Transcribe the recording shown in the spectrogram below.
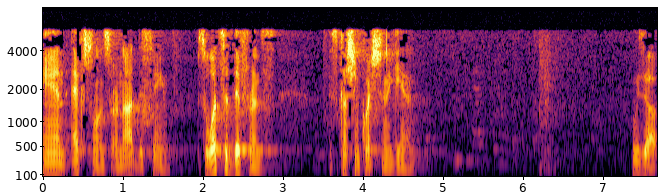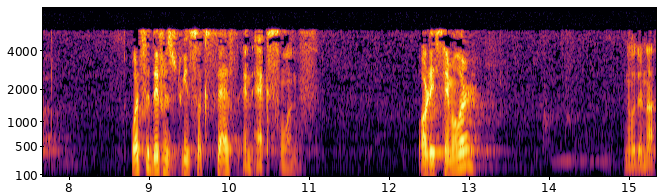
and excellence are not the same. So what's the difference? Discussion question again. Who's up? What's the difference between success and excellence? Are they similar? No, they're not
